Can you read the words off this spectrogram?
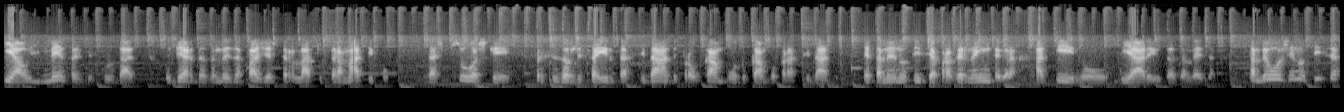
e há imensas dificuldades. O Diário da Zambésia faz este relato dramático das pessoas que precisam de sair da cidade para o campo ou do campo para a cidade. É também notícia para ver na íntegra aqui no Diário da Zambésia. Também hoje é notícia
